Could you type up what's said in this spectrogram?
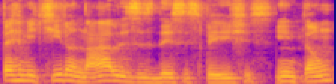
permitir análises desses peixes. Então,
